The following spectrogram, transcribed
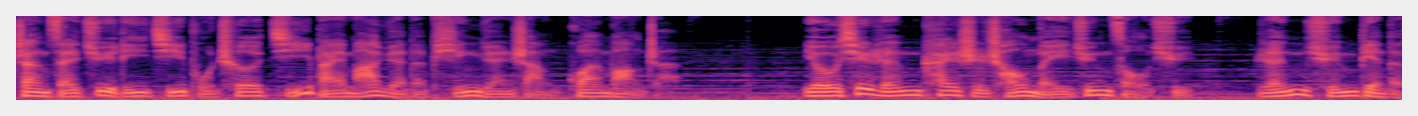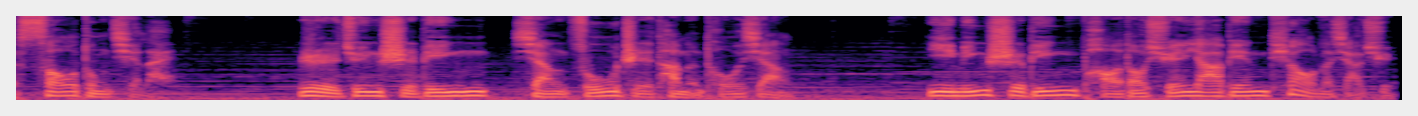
站在距离吉普车几百码远的平原上观望着。有些人开始朝美军走去，人群变得骚动起来。日军士兵想阻止他们投降，一名士兵跑到悬崖边跳了下去，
